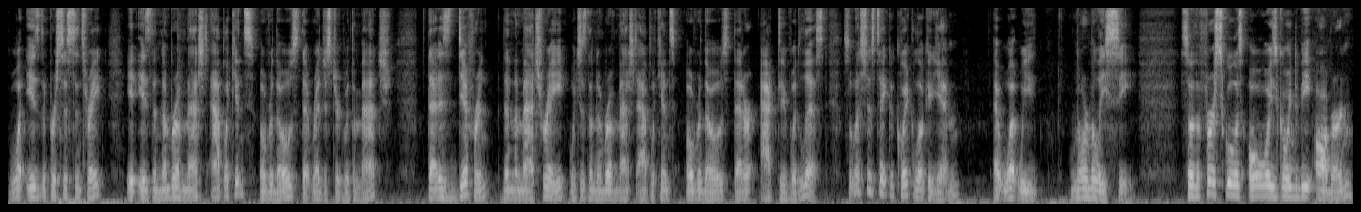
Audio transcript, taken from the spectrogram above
what is the persistence rate? It is the number of matched applicants over those that registered with a match. That is different than the match rate, which is the number of matched applicants over those that are active with list. So let's just take a quick look again at what we normally see. So the first school is always going to be Auburn.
